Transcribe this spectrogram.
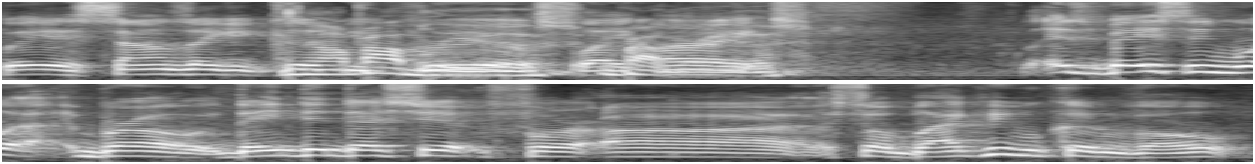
but it sounds like it could. No, it be probably real. is. Like, probably all right, is. It's basically what, bro. They did that shit for uh, so black people couldn't vote.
